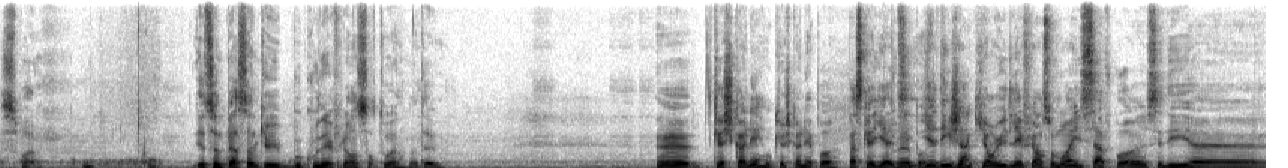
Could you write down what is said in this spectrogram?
Super. Y a-t-il une personne qui a eu beaucoup d'influence sur toi dans ta vie? Euh, que je connais ou que je connais pas Parce qu'il y, a il y a des gens qui ont eu de l'influence sur moi, ils le savent pas. C'est des. euh,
